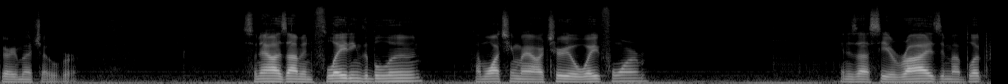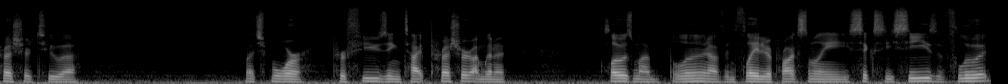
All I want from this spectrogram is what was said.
very much over. So now, as I'm inflating the balloon, I'm watching my arterial waveform, and as I see a rise in my blood pressure to a much more perfusing type pressure, I'm going to close my balloon. I've inflated approximately 60 cc's of fluid.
